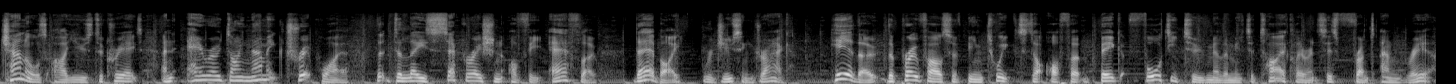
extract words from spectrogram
channels are used to create an aerodynamic tripwire that delays separation of the airflow, thereby reducing drag. Here though, the profiles have been tweaked to offer big 42mm tyre clearances front and rear.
